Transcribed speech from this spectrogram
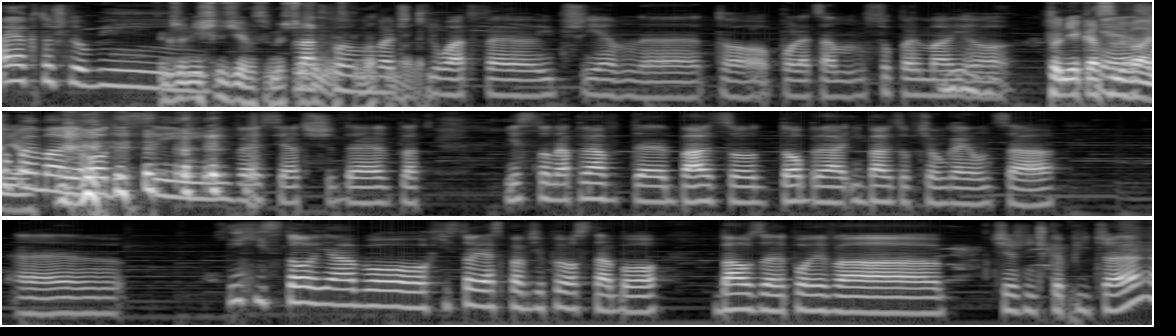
A jak ktoś lubi Także nie śledziłem sobie tematu. platformóweczki łatwe i przyjemne, to polecam Super Mario. To nie Nie, Castlevania. Super Mario Odyssey wersja 3D. Plat... Jest to naprawdę bardzo dobra i bardzo wciągająca e... i historia, bo historia jest wprawdzie prosta, bo Bowser porywa księżniczkę Peach'ę.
